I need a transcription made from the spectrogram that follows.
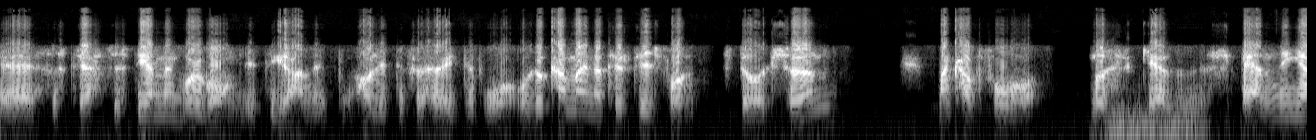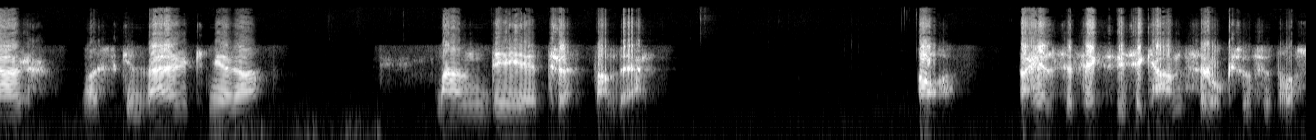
Eh, så stresssystemen går igång lite grann, har lite förhöjd nivå. Och då kan man naturligtvis få störd sömn. Man kan få muskelspänningar, muskelvärk mera. Man, det är tröttande. Ja, ja hälsoeffekt. Vi ser cancer också förstås.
